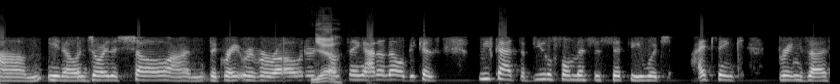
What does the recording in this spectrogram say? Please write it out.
um, you know, enjoy the show on the Great River Road or yeah. something. I don't know because we've got the beautiful Mississippi, which I think brings us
